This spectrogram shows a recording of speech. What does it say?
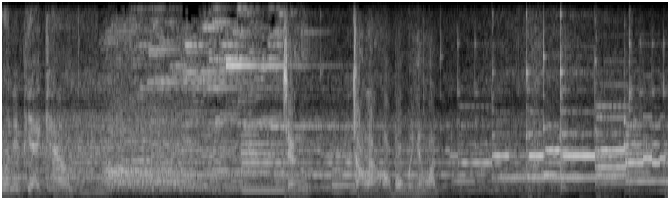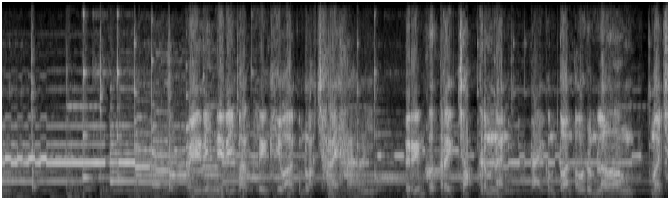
own India account. អញ្ចឹងចង់ឡើងហងបងមួយខ្ញុំអត់ពេលនេះនារីបើកភ្លើងខៀវឲ្យកំឡោះឆាយហើយ រឿងក៏ត្រូវចប់ត្រឹមហ្នឹងតែកុំទាន់អូសរំលងមកឆ្ល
